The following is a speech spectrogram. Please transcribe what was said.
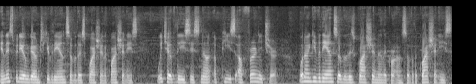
In this video I'm going to give you the answer for this question. The question is which of these is not a piece of furniture? When I give you the answer to this question and the answer for the question is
